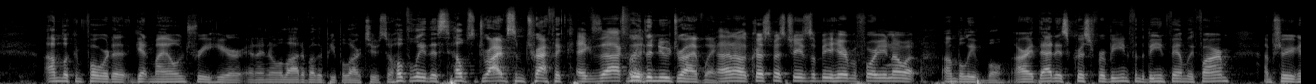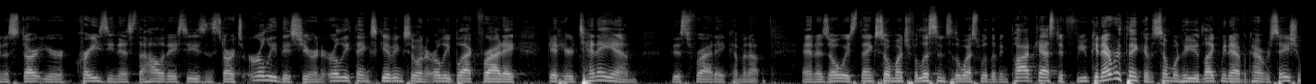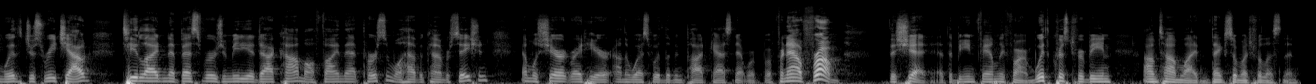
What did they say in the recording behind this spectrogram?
I'm looking forward to getting my own tree here, and I know a lot of other people are too. So hopefully this helps drive some traffic Exactly. through the new driveway. I know Christmas trees will be here before you know it. Unbelievable. All right, that is Christopher Bean from the Bean Family Farm. I'm sure you're going to start your craziness. The holiday season starts early this year, an early Thanksgiving, so an early Black Friday. Get here 10 a.m. this Friday coming up. And as always, thanks so much for listening to the Westwood Living Podcast. If you can ever think of someone who you'd like me to have a conversation with, just reach out. T Leyden at bestversionmedia.com. I'll find that person. We'll have a conversation and we'll share it right here on the Westwood Living Podcast Network. But for now, from the shed at the Bean Family Farm with Christopher Bean, I'm Tom Leyden. Thanks so much for listening.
